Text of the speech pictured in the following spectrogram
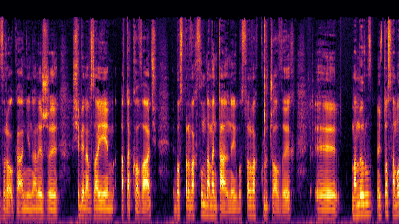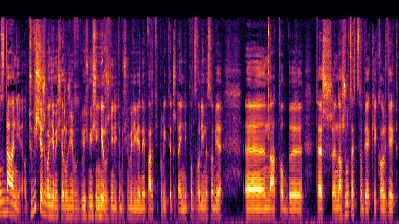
wroga, nie należy siebie nawzajem atakować, bo w sprawach fundamentalnych, bo w sprawach kluczowych e, mamy to samo zdanie. Oczywiście, że będziemy się różnić, bo gdybyśmy się nie różnili, to byśmy byli w jednej partii politycznej. Nie pozwolimy sobie e, na to, by też narzucać sobie jakiekolwiek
